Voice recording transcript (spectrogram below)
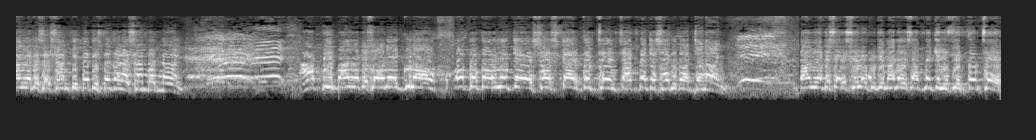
বাংলাদেশের শান্তি প্রতিষ্ঠা করা সম্ভব নয়। আপনি বাংলাদেশে অনেকগুলো অপকর্মকে সংস্কার করছেন আপনাকে সাধুবাদ জানান বাংলাদেশের ষোলো কোটি মানুষ আপনাকে রিসিভ করছেন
